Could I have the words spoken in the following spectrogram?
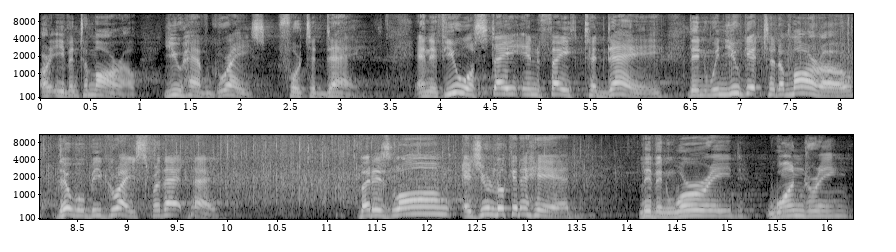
or even tomorrow. You have grace for today. And if you will stay in faith today, then when you get to tomorrow, there will be grace for that day. But as long as you're looking ahead, living worried, wondering,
